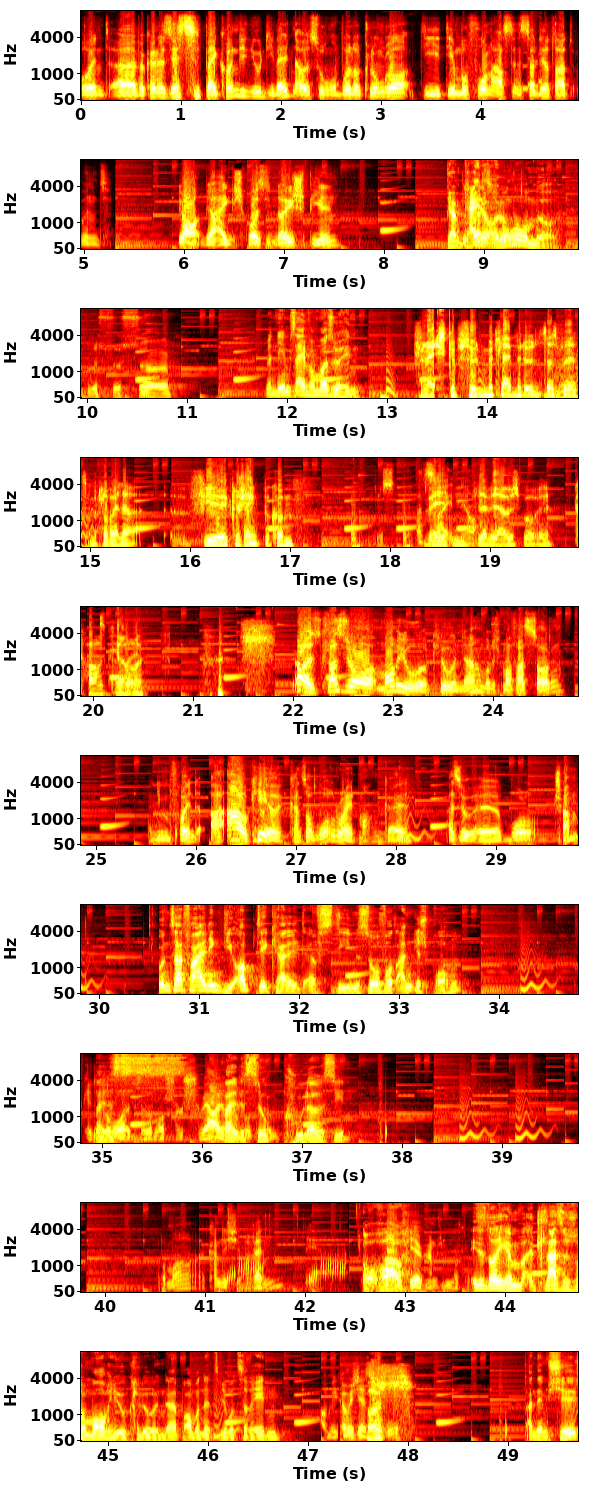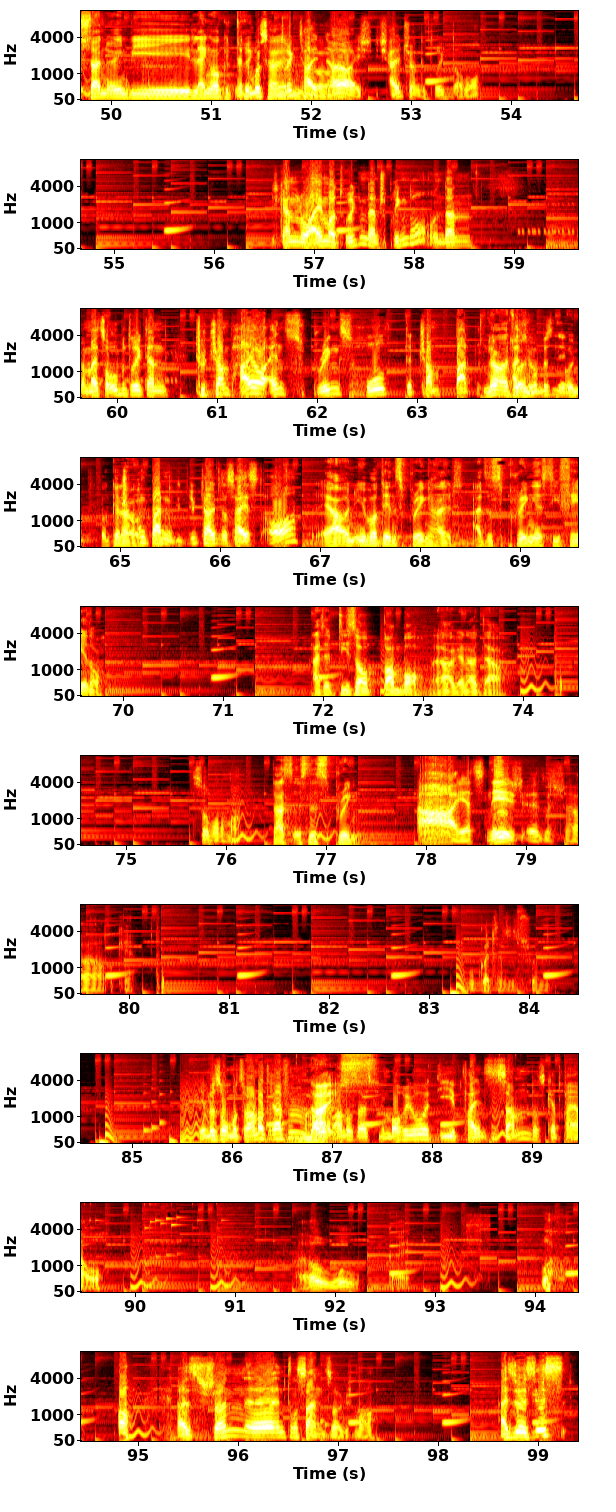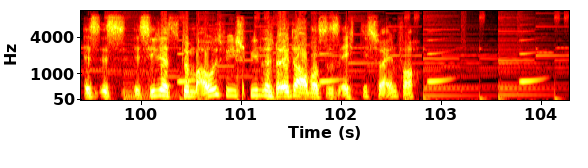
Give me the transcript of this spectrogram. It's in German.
Und äh, wir können uns jetzt bei Continue die Welten aussuchen, obwohl der Klunker die Demo vorhin erst installiert hat und ja, wir eigentlich quasi neu spielen. Wir haben Das keine Ahnung warum, ja. Das ist, äh, wir nehmen es einfach mal so hin. Vielleicht gibt es so ein Mitleid mit uns, dass wir jetzt mittlerweile viel geschenkt bekommen. Welten, sein, ja. Levelausbau, Charaktere. Ja, das ist klassischer Mario-Klon, ne? Würde ich mal fast sagen. Lieben Freunde. Ah, ah, okay. Kannst auch Wallride machen, geil. Also, äh, Wall Jump. Uns hat vor allen Dingen die Optik halt auf Steam sofort angesprochen, Okay, Weil das, war, das- das war schon schwer. ja, weil das so cool aussieht. Warte mal, kann ich rennen? Nee. Oha. Ah, okay, kann ich machen. Ist natürlich ein klassischer Mario-Klon, ne? Brauchen wir nicht drüber zu reden. Aber wie komme ich jetzt Was? hoch? An dem Schild stand irgendwie länger Ja, gedrückt du musst halten. gedrückt halten. so. Ja, ja, ich, ich halte schon gedrückt, aber... Ich kann nur einmal drücken, dann springt er und dann... Wenn man jetzt da oben drückt, dann... To jump higher and springs, hold the jump button. Ja, also, Also wir und, müssen den und, genau. Sprung-Button gedrückt halten, das heißt A. Ja, und über den Spring halt. Also Spring ist die Feder. Also dieser Bumper. Ja, genau da. So, warte mal. Das ist eine Spring. Ah, jetzt, nee, ich, äh, ja, okay. Oh Gott, das ist schon... Hier müssen wir mal zweimal treffen, Nice. anders als für Mario, die fallen zusammen, das kennt man ja auch. Oh, wow, geil. Oh, das ist schon äh, interessant, sag ich mal. Also es ist, es ist, es sieht jetzt dumm aus, wie ich spiele, Leute, aber es ist echt nicht so einfach.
